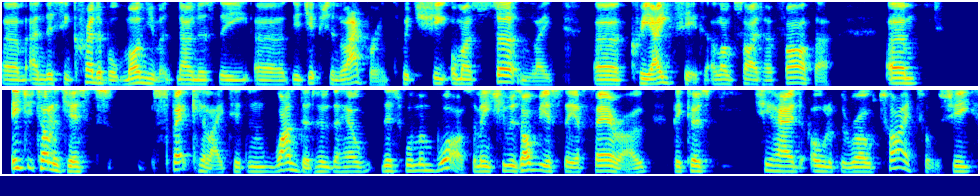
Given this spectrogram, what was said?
um, and this incredible monument known as the uh, the Egyptian labyrinth, which she almost certainly uh, created alongside her father. Um, Egyptologists speculated and wondered who the hell this woman was. I mean, she was obviously a pharaoh because she had all of the royal titles. She,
